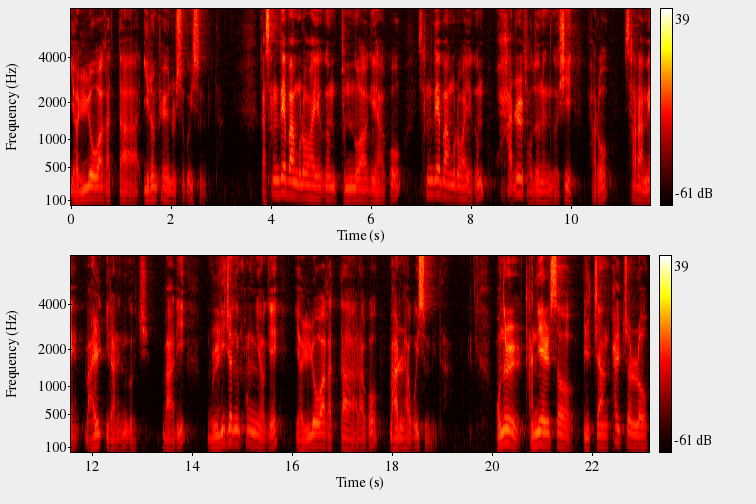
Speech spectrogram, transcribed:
연료와 같다 이런 표현을 쓰고 있습니다. 그러니까 상대방으로 하여금 분노하게 하고 상대방으로 하여금 화를 돋우는 것이 바로 사람의 말이라는 거죠. 말이 물리적인 폭력의 연료와 같다라고 말을 하고 있습니다. 오늘 다니엘서 1장 8절로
